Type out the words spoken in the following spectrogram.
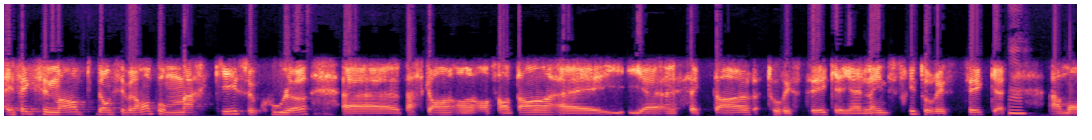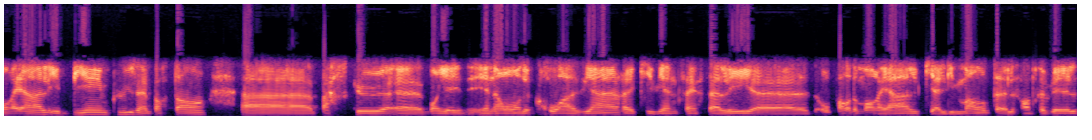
Effectivement, donc c'est vraiment pour marquer ce coup-là, euh, parce qu'on s'entend, euh, il y a un secteur touristique, il y a l'industrie touristique mm. à Montréal est bien plus important euh, parce que bon, il y, a, énormément de croisières qui viennent s'installer au port de Montréal, qui alimentent le centre-ville,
